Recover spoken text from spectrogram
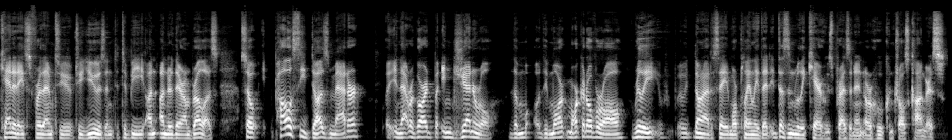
candidates for them to to use and to, be un- under their umbrellas. So policy does matter in that regard, but in general, the the market overall really don't know how to say it more plainly that it doesn't really care who's president or who controls Congress.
